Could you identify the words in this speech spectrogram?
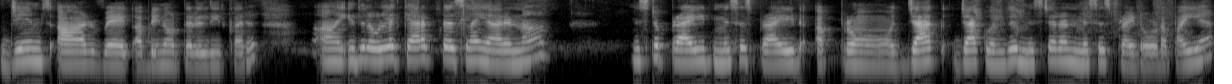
ஜேம்ஸ் ஆர் வேக் அப்படின்னு ஒருத்தர் எழுதியிருக்காரு. இதில் உள்ள கேரக்டர்ஸ்லாம் யாருன்னா மிஸ்டர் ப்ரைட் மிஸ்ஸஸ் ப்ரைட் அப்புறம் ஜாக் ஜாக் வந்து மிஸ்டர் அண்ட் மிஸ்ஸஸ் ப்ரைடோட பையன்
